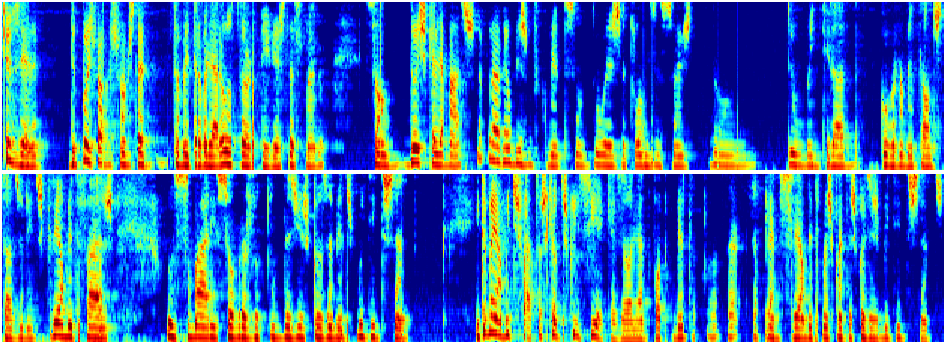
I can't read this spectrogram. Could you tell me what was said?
Quer dizer, depois vamos, vamos ter, também trabalhar outro artigo esta semana. São dois calhamaços, na verdade é o mesmo documento, são duas atualizações do, de uma entidade governamental dos Estados Unidos que realmente faz um sumário sobre as rotundas e os cruzamentos muito interessante. E também há muitos fatores que eu desconhecia, quer dizer, olhando para o documento, aprende-se realmente umas quantas coisas muito interessantes.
